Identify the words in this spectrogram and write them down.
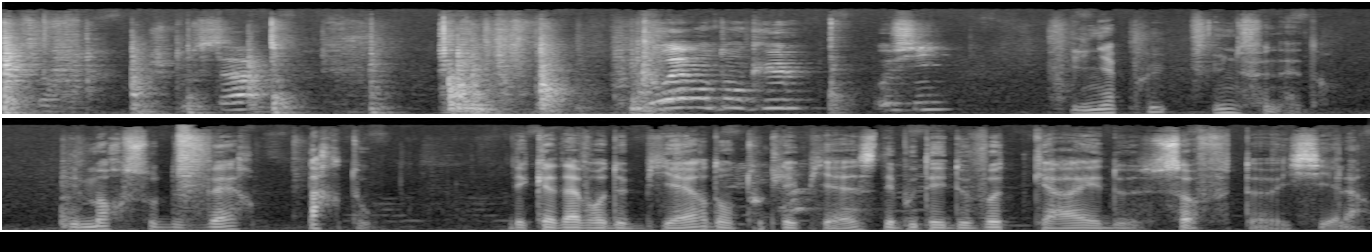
attends, je pose ça. L'OM on t'encule aussi. Il n'y a plus une fenêtre. Des morceaux de verre partout. Des cadavres de bière dans toutes les pièces, des bouteilles de vodka et de soft euh, ici et là.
